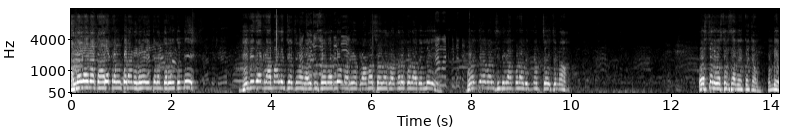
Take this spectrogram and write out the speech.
అన్నదాన కార్యక్రమం కూడా నిర్వహించడం జరుగుతుంది. వివిధ గ్రామాల నుంచి వచ్చిన రైతు సోదరులు మరియు గ్రామ సోదరులు అందరూ కూడా వెళ్ళి భోజనవలసిందిగా కూడా విజ్ఞప్తి చేస్తున్నాం. వస్తారు వస్తారు సార్ కొంచెం ఉండు.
